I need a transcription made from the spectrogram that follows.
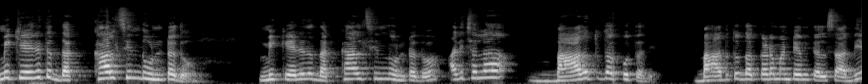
మీకు ఏదైతే దక్కాల్సింది ఉంటుందో మీకు ఏదైతే దక్కాల్సింది ఉంటుందో అది చాలా బాధతో దక్కుతుంది. బాధతో దక్కడం అంటే ఏం తెలుసా అది?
